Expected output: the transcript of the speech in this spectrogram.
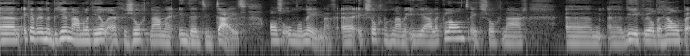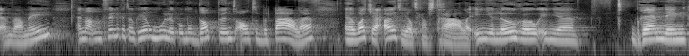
Um, ik heb in het begin namelijk heel erg gezocht naar mijn identiteit als ondernemer. Uh, ik zocht nog naar mijn ideale klant. Ik zocht naar um, uh, wie ik wilde helpen en waarmee. En dan vind ik het ook heel moeilijk om op dat punt al te bepalen uh, wat jij uit wilt gaan stralen. In je logo, in je branding.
